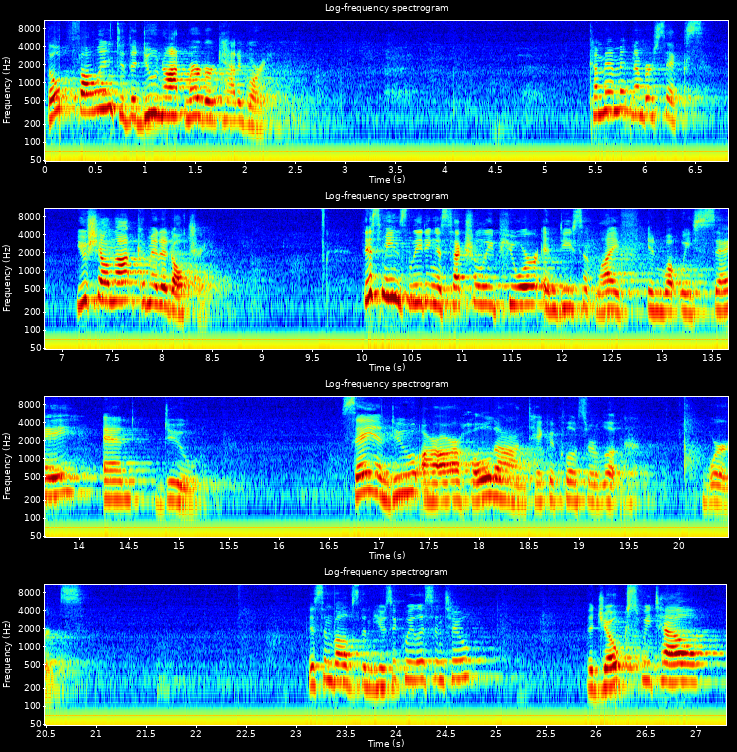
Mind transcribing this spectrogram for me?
Those fall into the do not murder category. Commandment number six you shall not commit adultery. This means leading a sexually pure and decent life in what we say and do. Say and do are our hold on, take a closer look words. This involves the music we listen to, the jokes we tell,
